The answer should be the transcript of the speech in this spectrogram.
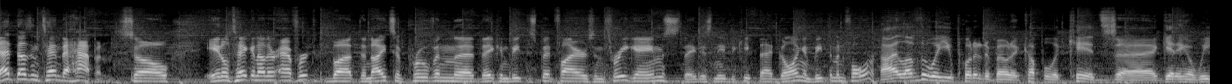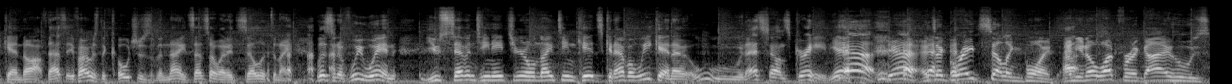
That doesn't tend to happen. So It'll take another effort, but the Knights have proven that they can beat the Spitfires in three games. They just need to keep that going and beat them in four. I love the way you put it about a couple of kids uh, getting a weekend off. That's if I was the coaches of the Knights, that's how I'd sell it tonight. Listen, if we win, you 17, 18 year old, 19 kids can have a weekend. Uh, ooh, that sounds great. Yeah, yeah, yeah. It's a great selling point. And you know what? For a guy who's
